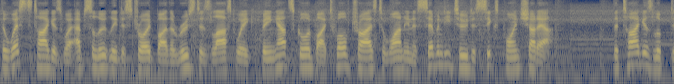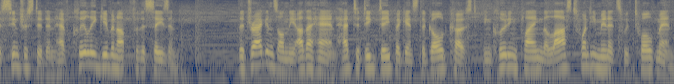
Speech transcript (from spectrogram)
The Wests Tigers were absolutely destroyed by the Roosters last week, being outscored by 12 tries to 1 in a 72-6 point shutout. The Tigers looked disinterested and have clearly given up for the season. The Dragons on the other hand had to dig deep against the Gold Coast, including playing the last 20 minutes with 12 men.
